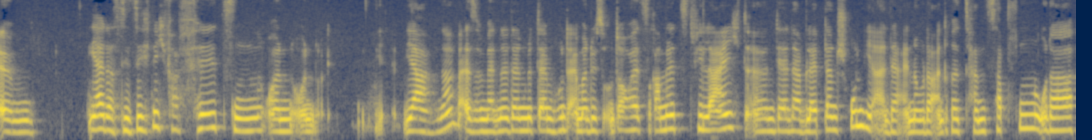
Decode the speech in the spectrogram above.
Ähm, ja, dass sie sich nicht verfilzen und, und ja, ne? also wenn du dann mit deinem Hund einmal durchs Unterholz rammelst vielleicht, äh, der, da bleibt dann schon die, der eine oder andere Tanzzapfen oder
